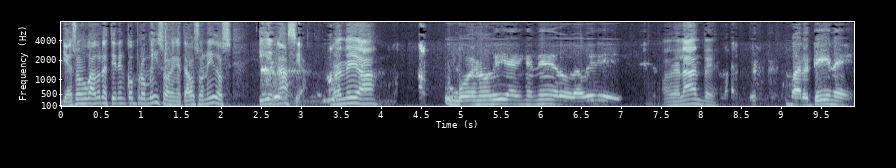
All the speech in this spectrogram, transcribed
ya esos jugadores tienen compromisos en Estados Unidos y en Asia. Buen día. Buenos días, ingeniero David Adelante. Martínez.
